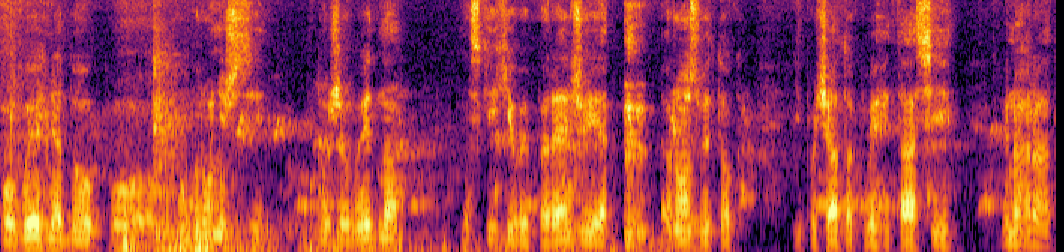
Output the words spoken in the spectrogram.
по вигляду, по, по брунічці дуже видно, наскільки випереджує розвиток і початок вегетації винограду.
